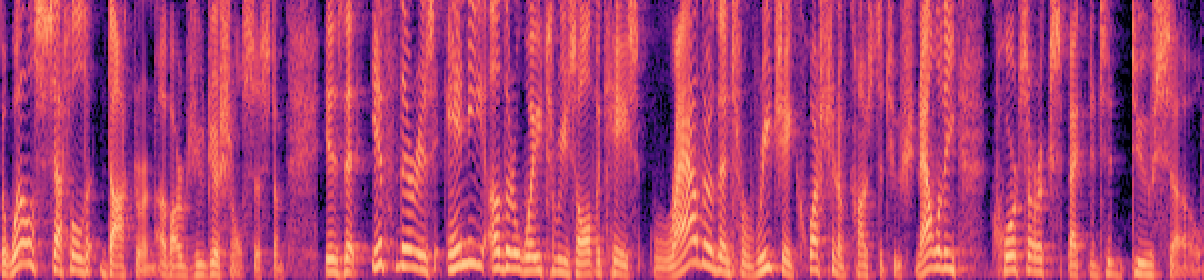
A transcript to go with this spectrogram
The well settled doctrine of our judicial system is that if there is any other way to resolve a case rather than to reach a question of constitutionality, courts are expected to do so.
